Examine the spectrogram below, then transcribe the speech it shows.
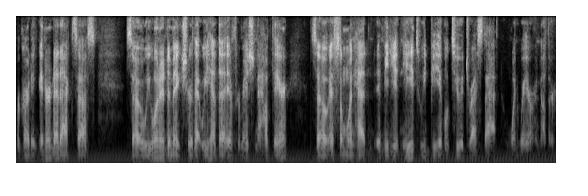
regarding internet access. So we wanted to make sure that we had that information out there. So if someone had immediate needs, we'd be able to address that one way or another.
